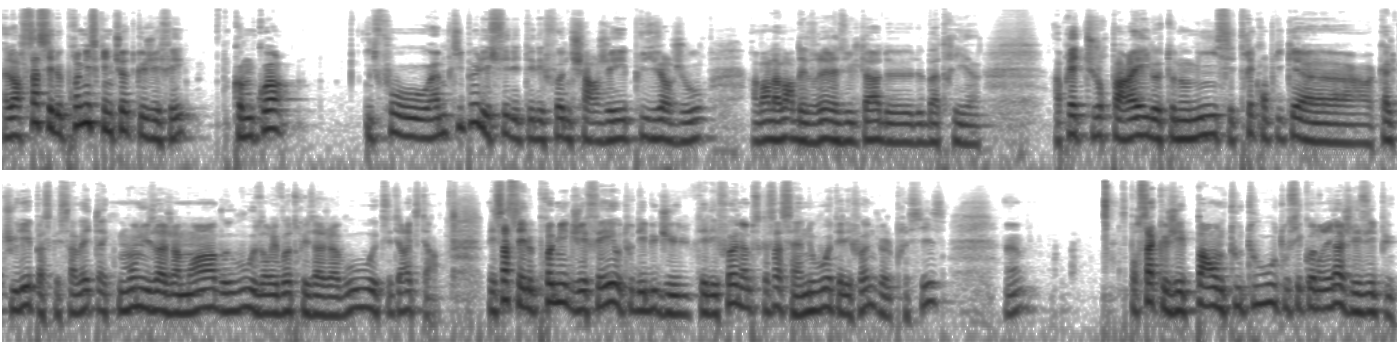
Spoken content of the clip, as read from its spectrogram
Alors, ça, c'est le premier screenshot que j'ai fait. Comme quoi, il faut un petit peu laisser les téléphones chargés plusieurs jours avant d'avoir des vrais résultats de, batterie. Hein. Après, toujours pareil, l'autonomie, c'est très compliqué à calculer parce que ça va être avec mon usage à moi, vous, vous aurez votre usage à vous, etc. etc. Mais ça, c'est le premier que j'ai fait au tout début que j'ai eu le téléphone, hein, parce que ça, c'est un nouveau téléphone, je le précise pour ça que j'ai pas en toutou, tous ces conneries-là, je les ai plus.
